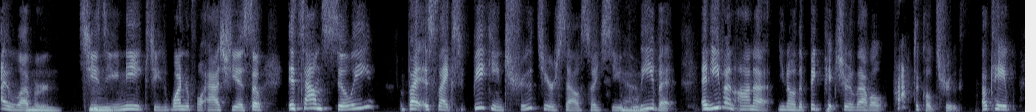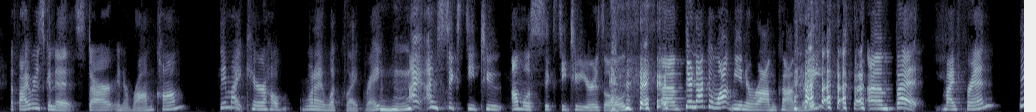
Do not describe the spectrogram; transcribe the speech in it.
I love her. Mm. She's mm. unique. She's wonderful as she is. So it sounds silly, but it's like speaking truth to yourself so, so you yeah. believe it. And even on a, you know, the big picture level, practical truth. Okay, if I was going to star in a rom com, they might care how what I look like, right? Mm-hmm. I, am 62, almost 62 years old. um, they're not going to want me in a rom com, right? um, but my friend, they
